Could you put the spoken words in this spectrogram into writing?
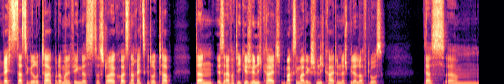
Rechtstaste gedrückt habe oder meinetwegen das, das Steuerkreuz nach rechts gedrückt habe, dann ist einfach die Geschwindigkeit, maximale Geschwindigkeit und der Spieler läuft los. Das ähm,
